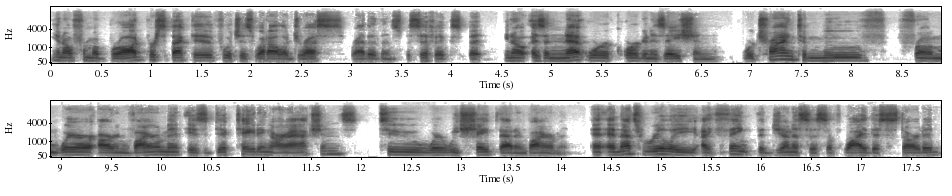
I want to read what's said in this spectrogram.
you know, from a broad perspective, which is what I'll address rather than specifics, but, you know, as a network organization, we're trying to move from where our environment is dictating our actions to where we shape that environment. And, and that's really, I think, the genesis of why this started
